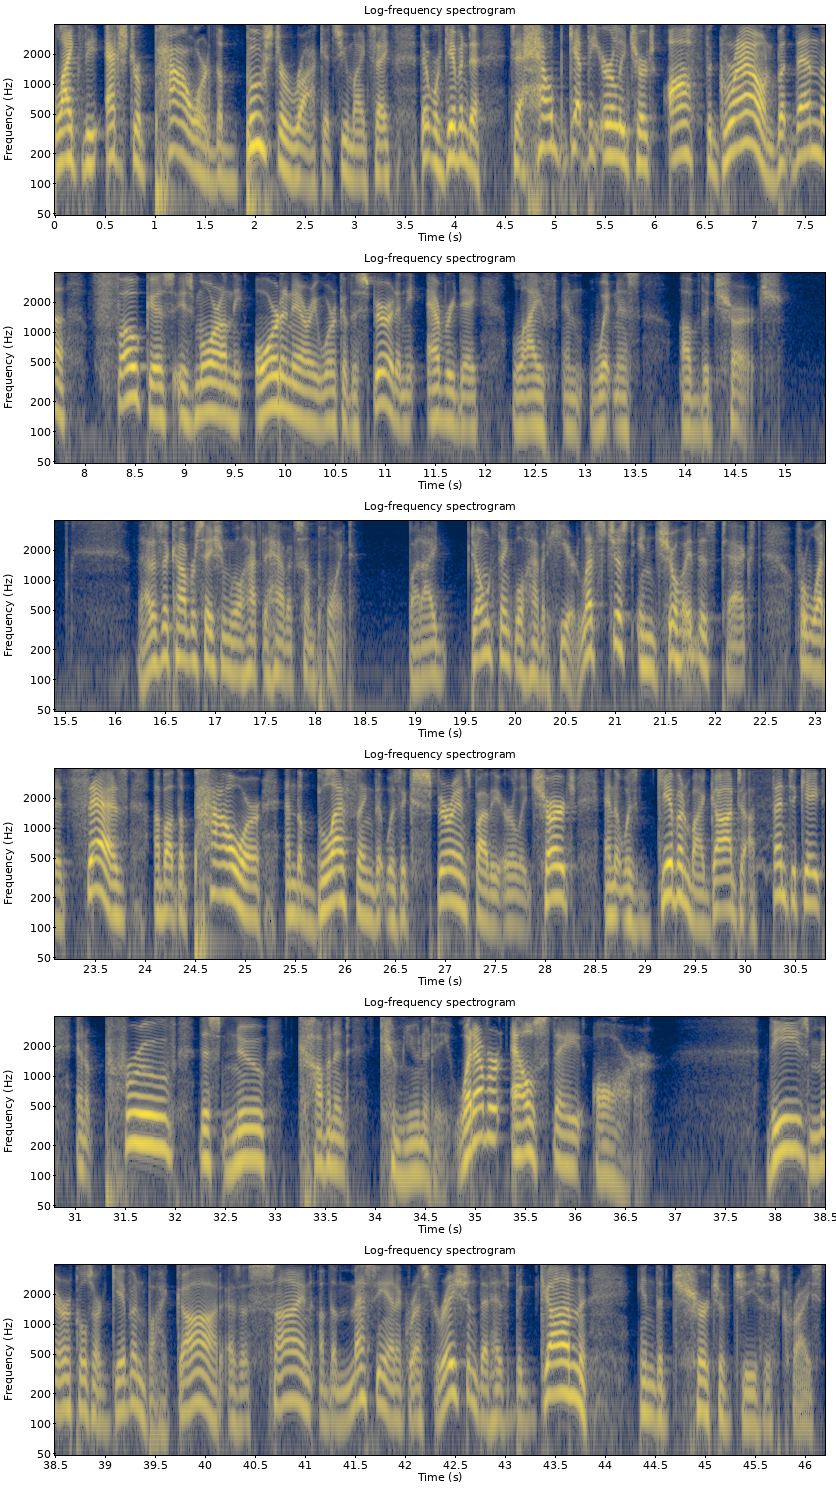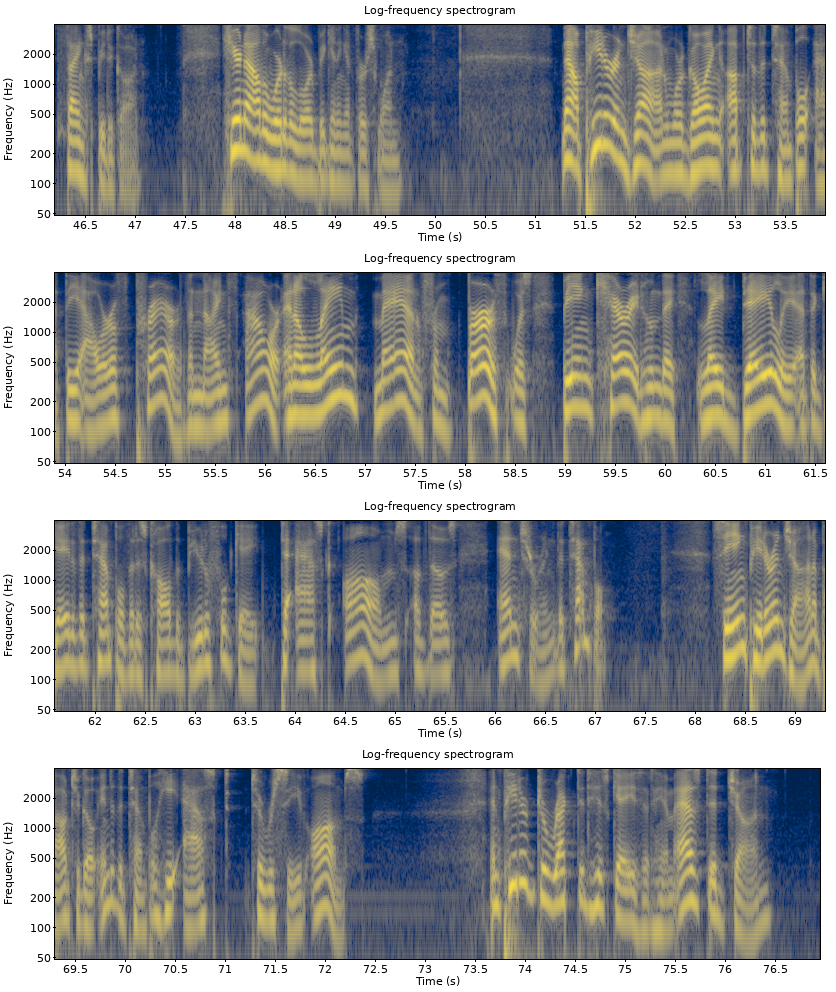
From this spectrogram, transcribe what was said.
like the extra power, the booster rockets, you might say, that were given to, to help get the early church off the ground. But then the focus is more on the ordinary work of the Spirit and the everyday life and witness of the church. That is a conversation we'll have to have at some point. But I don't think we'll have it here. Let's just enjoy this text for what it says about the power and the blessing that was experienced by the early church and that was given by God to authenticate and approve this new covenant community, whatever else they are. These miracles are given by God as a sign of the messianic restoration that has begun in the church of Jesus Christ. Thanks be to God. Hear now the word of the Lord beginning at verse 1. Now, Peter and John were going up to the temple at the hour of prayer, the ninth hour, and a lame man from birth was being carried, whom they laid daily at the gate of the temple that is called the Beautiful Gate, to ask alms of those entering the temple. Seeing Peter and John about to go into the temple, he asked to receive alms. And Peter directed his gaze at him, as did John,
